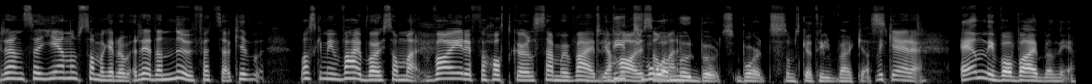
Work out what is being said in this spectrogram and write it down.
rensa igenom sommargarderoben redan nu för att säga okej v- vad ska min vibe vara i sommar? Vad är det för hot girl summer vibe jag det har är i två sommar? moodboards boards som ska tillverkas. Vilka är det? En är vad viben är.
